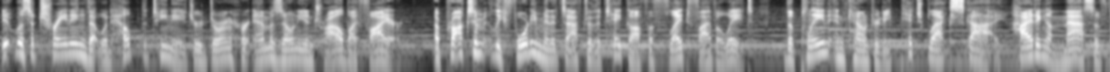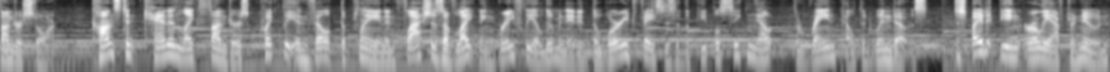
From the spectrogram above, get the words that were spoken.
It was a training that would help the teenager during her Amazonian trial by fire. Approximately 40 minutes after the takeoff of Flight 508, the plane encountered a pitch black sky, hiding a massive thunderstorm. Constant cannon like thunders quickly enveloped the plane, and flashes of lightning briefly illuminated the worried faces of the people seeking out the rain pelted windows. Despite it being early afternoon,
